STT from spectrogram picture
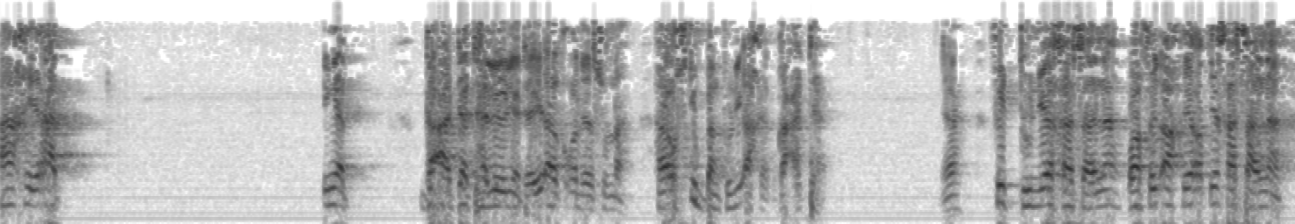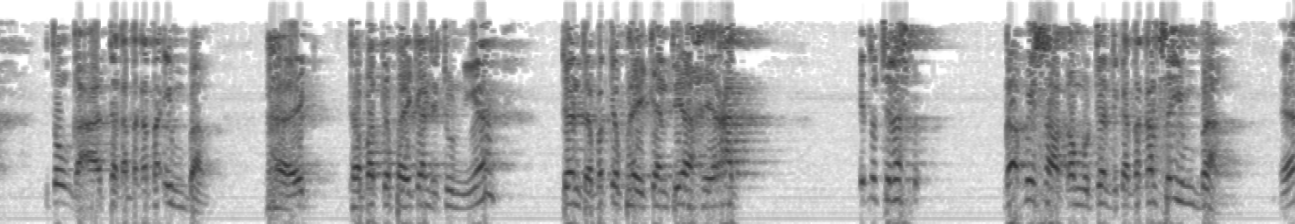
akhirat. Ingat, nggak ada dalilnya dari Al-Quran dan Sunnah. Harus imbang dunia akhirat, nggak ada. Ya, fit dunia khasana, wa fil akhiratnya khasana. Itu nggak ada kata-kata imbang. Baik dapat kebaikan di dunia dan dapat kebaikan di akhirat. Itu jelas Nggak bisa kemudian dikatakan seimbang. Ya.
